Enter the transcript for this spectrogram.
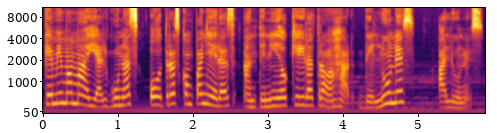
que mi mamá y algunas otras compañeras han tenido que ir a trabajar de lunes a lunes.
